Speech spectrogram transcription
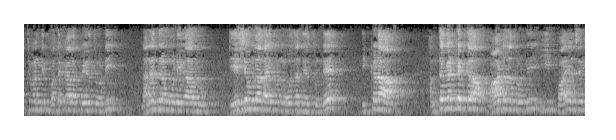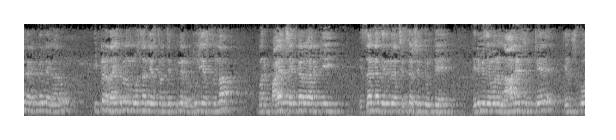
ఇటువంటి పథకాల పేరుతోటి నరేంద్ర మోడీ గారు దేశంలో రైతులను మోసం చేస్తుంటే ఇక్కడ అంతకంటే మాటలతోటి ఈ పాయల్ శంకర్ ఎమ్మెల్యే గారు ఇక్కడ రైతులను మోసం చేస్తుందని చెప్పి నేను రుజువు చేస్తున్నా. మరి పాయల్ శంకర్ గారికి నిజంగా దీని మీద చిత్తశుద్ధి ఉంటే దీని మీద ఏమైనా నాలెడ్జ్ ఉంటే తెలుసుకో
